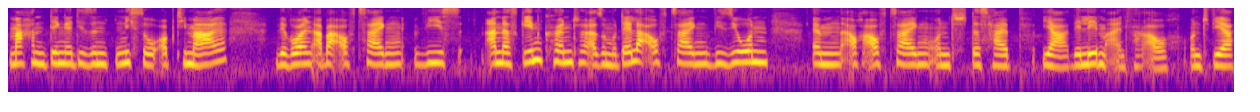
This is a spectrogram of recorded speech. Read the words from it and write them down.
machen Dinge, die sind nicht so optimal. Wir wollen aber aufzeigen, wie es anders gehen könnte, also Modelle aufzeigen, Visionen ähm, auch aufzeigen und deshalb, ja, wir leben einfach auch und wir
